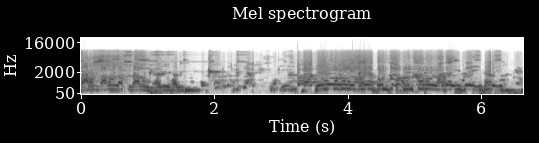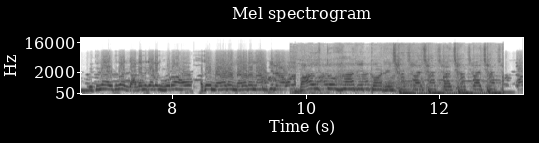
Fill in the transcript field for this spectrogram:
দারুণ দারুণ লাগছে দারুণ হ্যাভি হ্যাভি कौन सा वाला लगे तुमको कौन सा वाला लगा इधर इधर इतना इतना गार्डन गार्डन हो रहा है अच्छा ये मेलाडा मेलाडा नाम की मेला बाल तो हारे करे ছাপা ছাপা ছাপা ছাপা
